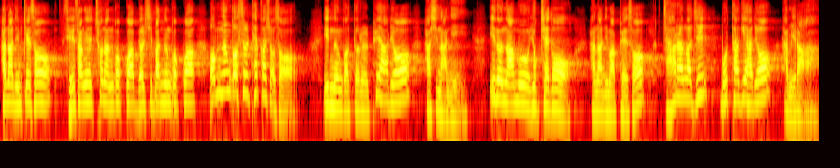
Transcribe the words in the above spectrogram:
하나님께서 세상에 천한 것과 멸시받는 것과 없는 것을 택하셔서 있는 것들을 폐하려 하시나니 이는 아무 육체도 하나님 앞에서 자랑하지 못하게 하려 함이라.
